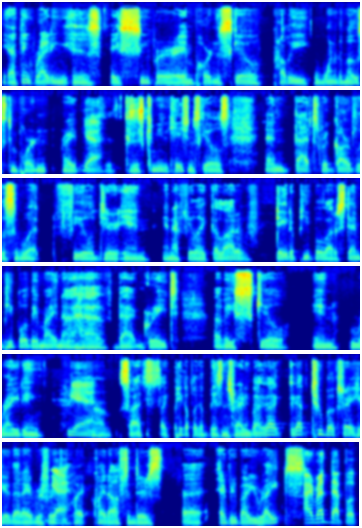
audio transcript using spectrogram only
Yeah, I think writing is a super important skill, probably one of the most important, right? Yeah. Because it's communication skills, and that's regardless of what field you're in. And I feel like a lot of data people, a lot of STEM people, they might not have that great of a skill in writing. Yeah. Um, so that's like pick up like a business writing. book. I got I got two books right here that I refer Yeah. to quite quite often. There's uh, Everybody Writes. I read that book.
